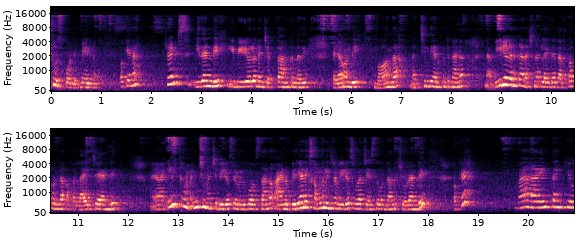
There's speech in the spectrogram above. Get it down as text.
చూసుకోండి మెయిన్గా. ఓకేనా? ఫ్రెండ్స్ ఇదండి ఈ వీడియోలో నేను చెప్తా అనుకున్నది. ఎలా ఉంది? బాగుందా? నచ్చింది అనుకుంటున్నాను? నా వీడియో కనుక నచ్చినట్లయితే తప్పకుండా ఒక లైక్ చేయండి. ఇంకా మంచి మంచి వీడియోస్ ముందుకు వస్తాను. అండ్ బిర్యానీకి సంబంధించిన వీడియోస్ కూడా చేస్తూ ఉంటాను. చూడండి. ఓకే? బాయ్. థ్యాంక్ యూ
